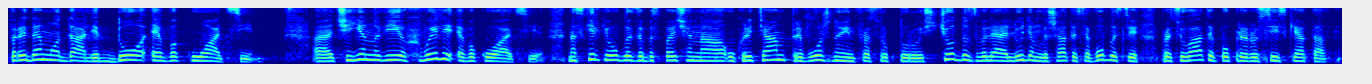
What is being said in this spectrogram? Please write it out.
перейдемо далі до евакуації. Е, Чи є нові хвилі евакуації? Наскільки область забезпечена укриттям, тривожною інфраструктурою? Що дозволяє людям лишатися в області, працювати попри російські атаки?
